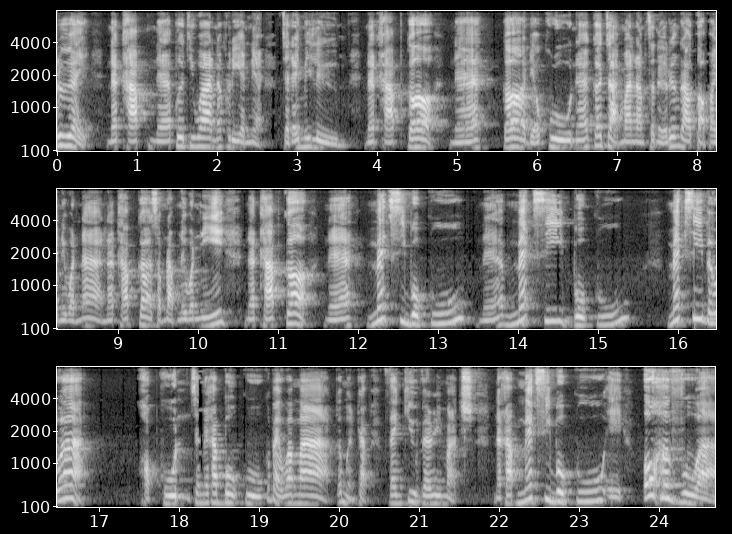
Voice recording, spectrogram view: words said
เรื่อยๆนะครับนะเพื่อที่ว่านักเรียนเนี่ยจะได้ไม่ลืมนะครับ ก็นะก็เดี๋ยวครูนะก็จะมานำเสนอเรื่องราวต่อไปในวันหน้านะครับ ก็สำหรับในวันนี้นะครับก็นะ merci beaucoup นะ merci beaucoup แม็กซี่แปลว่าขอบคุณ ใช่ไหมครับโบกูก็แปลว่ามาก ก็เหมือนกับ thank you very much นะครับแม็กซี่โบกูเอ au revoir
